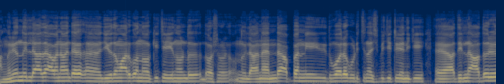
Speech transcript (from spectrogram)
അങ്ങനെയൊന്നും ഇല്ലാതെ അവനവന്റെ ജീവിതമാർഗം നോക്കി ചെയ്യുന്നതുകൊണ്ട് ദോഷമൊന്നുമില്ല. കാരണം എന്റെ അപ്പൻ ഈ ഇതുപോലെ കുടിച്ച് നശിപ്പിച്ചിട്ട് എനിക്ക് അതിൽ നിന്ന് അതൊരു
